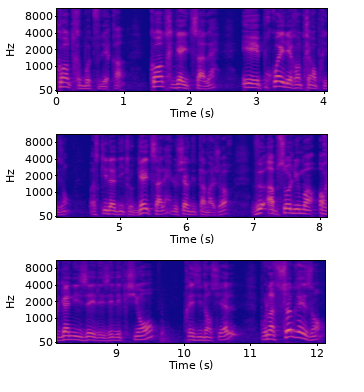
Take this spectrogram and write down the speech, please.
contre Bouteflika, contre Gaïd Saleh. Et pourquoi il est rentré en prison? Parce qu'il a dit que Gaïd Saleh, le chef d'état-major, veut absolument organiser les élections présidentielles pour la seule raison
